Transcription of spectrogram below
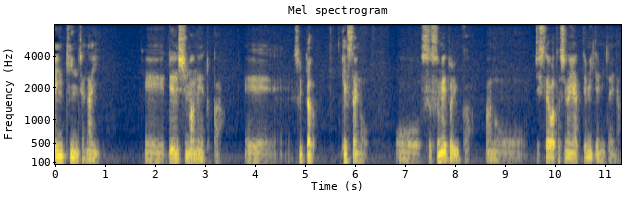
現金じゃない、えー電子マネーとか、えーそういった決済のお進めというか、あのー実際私がやってみてみたいな、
